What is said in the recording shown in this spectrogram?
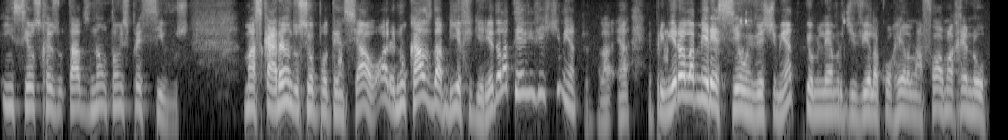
em seus resultados não tão expressivos. Mascarando o seu potencial. Olha, no caso da Bia Figueiredo, ela teve investimento. Ela, ela, primeiro, ela mereceu o investimento, porque eu me lembro de vê-la correr lá na Fórmula Renault.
